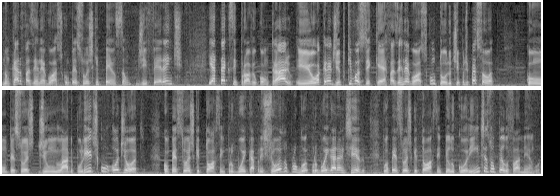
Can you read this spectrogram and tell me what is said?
Não quero fazer negócios com pessoas que pensam diferente. E até que se prove o contrário, eu acredito que você quer fazer negócios com todo tipo de pessoa. Com pessoas de um lado político ou de outro com pessoas que torcem para o boi caprichoso ou para o boi garantido, por pessoas que torcem pelo Corinthians ou pelo Flamengo.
